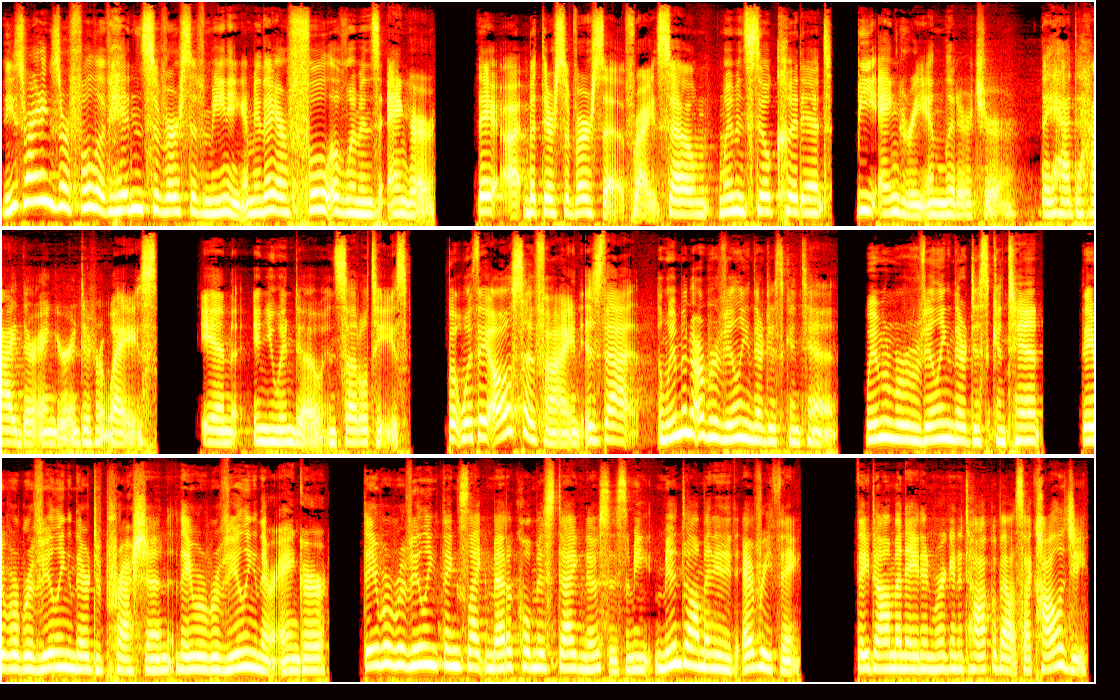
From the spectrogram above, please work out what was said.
these writings are full of hidden subversive meaning. I mean, they are full of women's anger. They, uh, but they're subversive, right? So women still couldn't be angry in literature they had to hide their anger in different ways, in innuendo and subtleties. But what they also find is that women are revealing their discontent. Women were revealing their discontent. They were revealing their depression. They were revealing their anger. They were revealing things like medical misdiagnosis. I mean, men dominated everything. They dominated, and we're going to talk about psychology,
